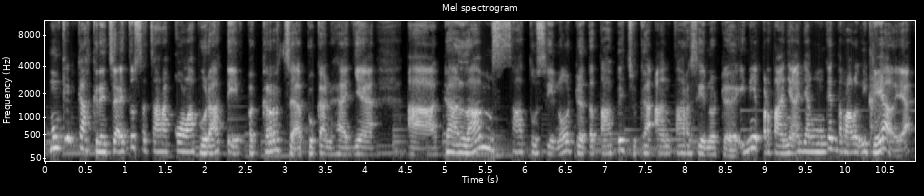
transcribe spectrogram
Mungkinkah gereja itu secara kolaboratif bekerja bukan hanya uh, dalam satu sinode tetapi juga antar sinode? Ini pertanyaan yang mungkin terlalu ideal ya.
